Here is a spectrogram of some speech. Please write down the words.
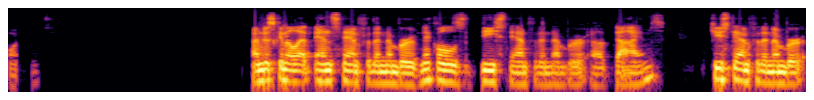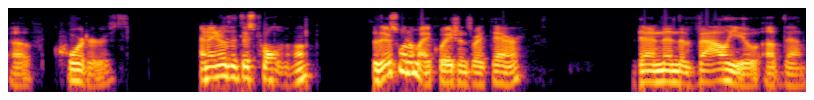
coins. I'm just going to let N stand for the number of nickels, D stand for the number of dimes, Q stand for the number of quarters. And I know that there's 12 of them. So there's one of my equations right there. Then, then the value of them.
